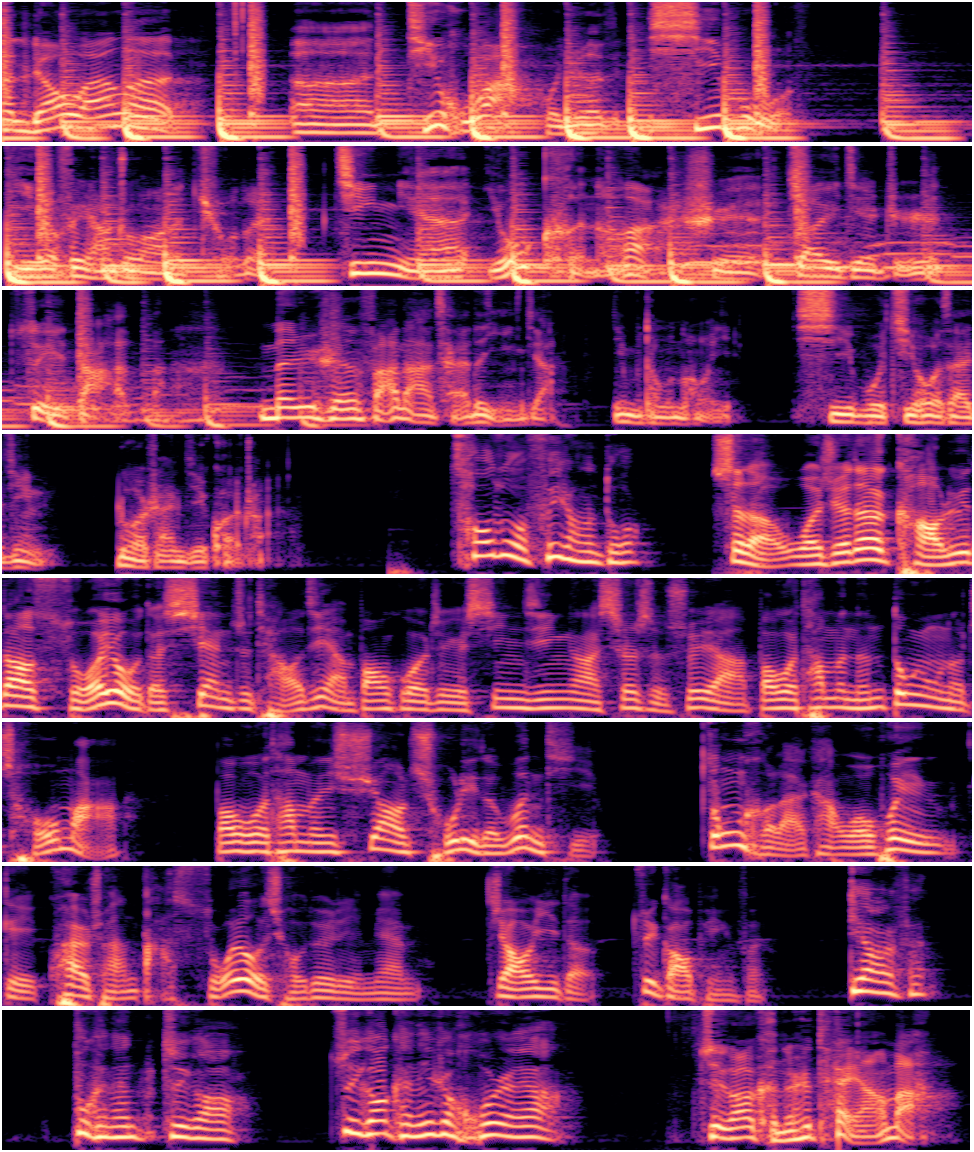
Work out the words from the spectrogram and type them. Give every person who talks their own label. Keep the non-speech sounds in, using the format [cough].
Speaker 1: 那聊完了，呃，鹈鹕啊，我觉得西部一个非常重要的球队，今年有可能啊是交易截止日最大的闷声发大财的赢家，你们同不同意？西部季后赛经理洛杉矶快船，
Speaker 2: 操作非常的多。
Speaker 3: 是的，我觉得考虑到所有的限制条件，包括这个薪金啊、奢侈税啊，包括他们能动用的筹码，包括他们需要处理的问题，综合来看，我会给快船打所有球队里面交易的最高评分。
Speaker 2: 第二分，不可能最高，最高肯定是湖人啊。
Speaker 1: 最高可能是太阳吧。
